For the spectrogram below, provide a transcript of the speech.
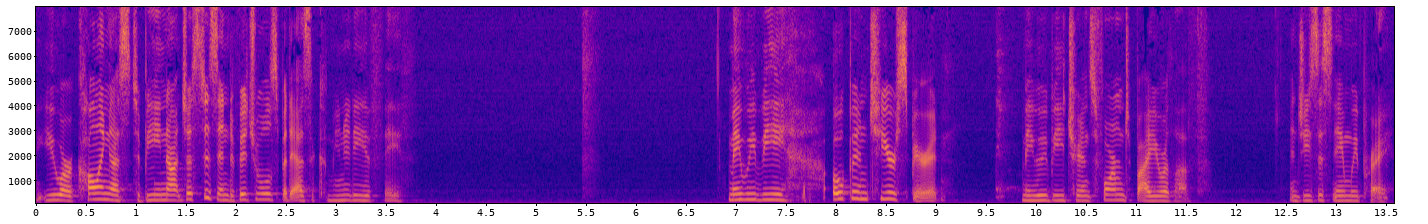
you are calling us to be, not just as individuals, but as a community of faith. May we be open to your spirit. May we be transformed by your love. In Jesus' name we pray.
